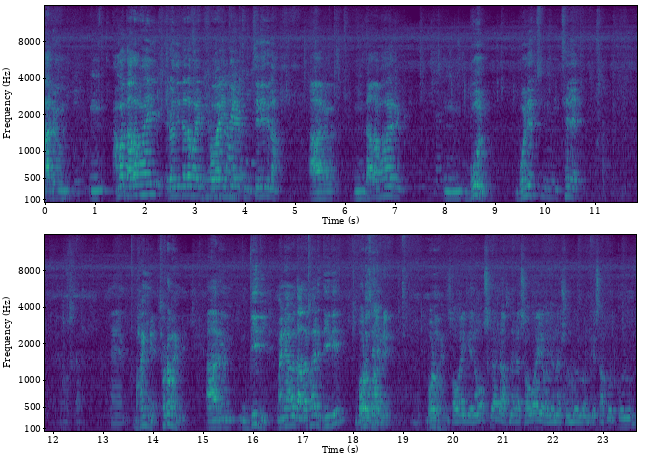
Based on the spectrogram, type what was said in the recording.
আর আমার দাদা ভাই রঞ্জিত দাদা ভাই সবাইকে চিনিয়ে দিলাম। আর দাদা ভাইয়ের উম, বোন বোনের ছেলে। নমস্কার। আহ, ভাগ্নে ছোট ভাগ্নে। আর দিদি মানে আমার দাদা ভাইয়ের দিদির বড় ছেলে, ভাগ্নে। বড় ভাগ্নে। সবাইকে নমস্কার। আপনারা সবাই অজানা সুন্দরবনকে সাপোর্ট করুন।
